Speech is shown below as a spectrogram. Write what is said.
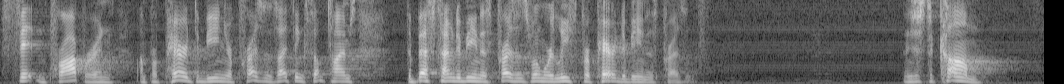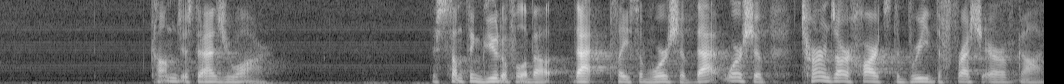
fit and proper and I'm prepared to be in your presence. I think sometimes the best time to be in his presence when we're least prepared to be in his presence. And just to come. Come just as you are. There's something beautiful about that place of worship. That worship turns our hearts to breathe the fresh air of God.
